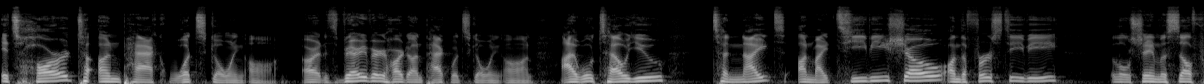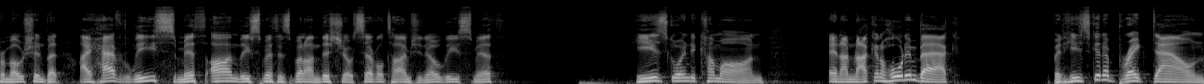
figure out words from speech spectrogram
it's hard to unpack what's going on. All right, it's very, very hard to unpack what's going on. I will tell you tonight on my TV show on the first TV, a little shameless self promotion, but I have Lee Smith on. Lee Smith has been on this show several times. You know Lee Smith. He is going to come on, and I'm not going to hold him back, but he's going to break down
